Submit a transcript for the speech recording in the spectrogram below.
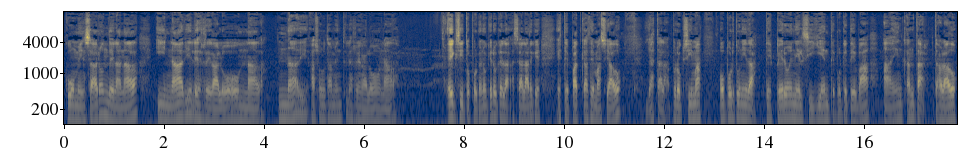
comenzaron de la nada y nadie les regaló nada. Nadie absolutamente les regaló nada éxitos porque no quiero que se alargue este podcast demasiado. Y hasta la próxima oportunidad. Te espero en el siguiente porque te va a encantar. Te ha hablado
